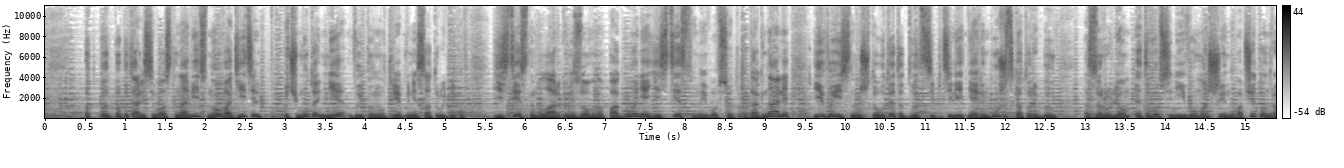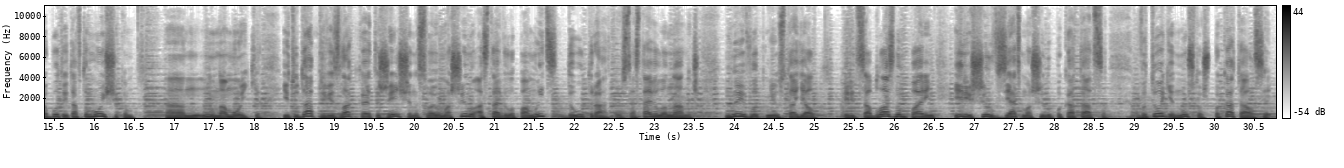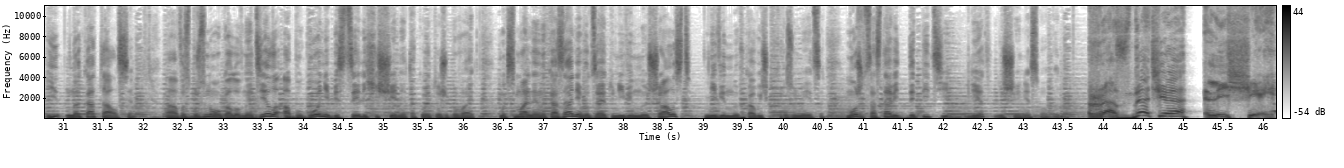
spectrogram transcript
попытались его остановить, но водитель почему-то не выполнил требования сотрудников. Естественно, была организована погоня, естественно, его все-таки догнали, и выяснилось, что вот этот 25-летний оренбуржец, который был за рулем, это вовсе не его машина. Вообще-то он работает автомойщиком э, ну, на мойке. И туда привезла какая-то женщина свою машину, оставила помыть до утра, то есть оставила на ночь. Ну и вот не устоял перед соблазном парень и решил взять машину покататься. В итоге, ну что ж, покатался и накатался. А, возбуждено уголовное дело об угоне без цели хищения. Такое тоже бывает. Максимальное наказание вот за эту невинную шалость, невинную в кавычках, разумеется, может составить до пяти лет лишения свободы. Раздача лещей.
